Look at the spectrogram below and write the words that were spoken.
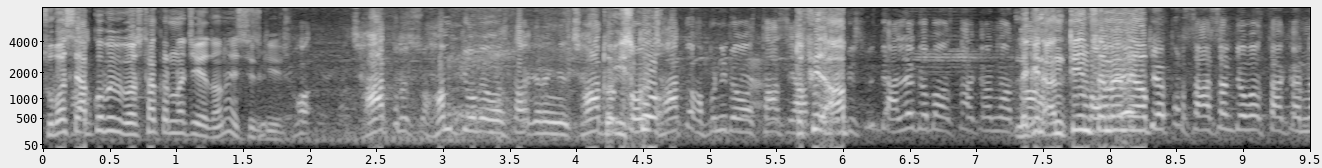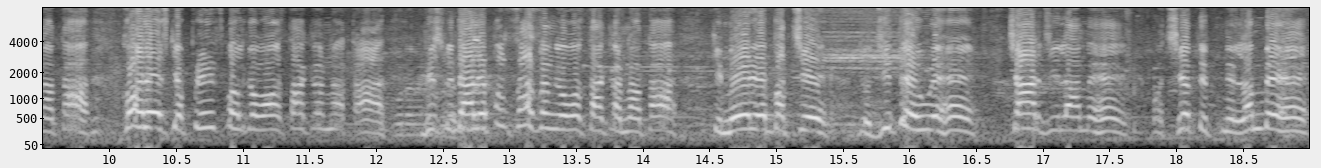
सुबह से आपको भी व्यवस्था करना चाहिए था ना इस चीज़ की? छात्र हम क्यों व्यवस्था करेंगे? छात्र तो तो इसको- छात्र अपनी व्यवस्था से तो फिर आप- विश्वविद्यालय की व्यवस्था करना था। लेकिन अंतिम समय में आप- प्रशासन की व्यवस्था करना था। कॉलेज के प्रिंसिपल की व्यवस्था करना था। विश्वविद्यालय प्रशासन की व्यवस्था करना था कि मेरे बच्चे जो जीते हुए हैं चार जिला में है वो क्षेत्र इतने लंबे हैं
